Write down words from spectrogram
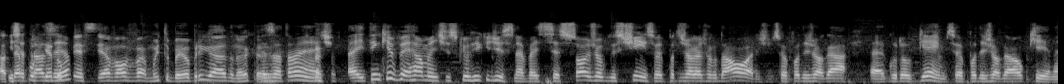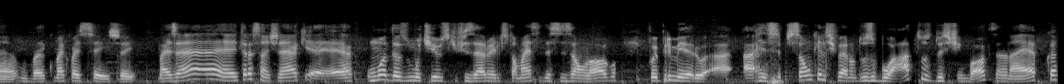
Até é porque trazer- no PC a Valve vai muito bem, obrigado, né, cara? Exatamente. Aí tem que ver realmente isso que o Rick disse, né? Vai ser só jogo do Steam, você vai poder jogar jogo da Origin, você vai poder jogar é, Good Old Games, você vai poder jogar o quê, né? Vai, como é que vai ser isso aí? Mas é, é interessante, né? Que É, um dos motivos que fizeram eles tomar essa decisão logo foi, primeiro, a, a recepção que eles tiveram dos boatos do Steambox, né, na época,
